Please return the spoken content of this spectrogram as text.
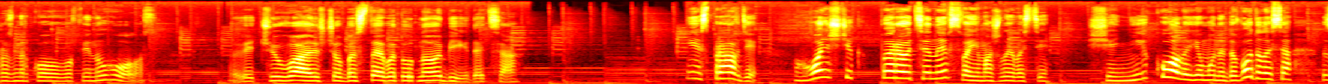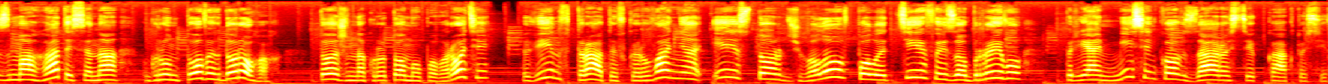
Розмірковував він у голос. Відчуваю, що без тебе тут не обійдеться. І справді, гонщик переоцінив свої можливості. Ще ніколи йому не доводилося змагатися на ґрунтових дорогах. Тож на крутому повороті він втратив керування і сторчголов полетів із обриву прямісінько в зарості кактусів.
